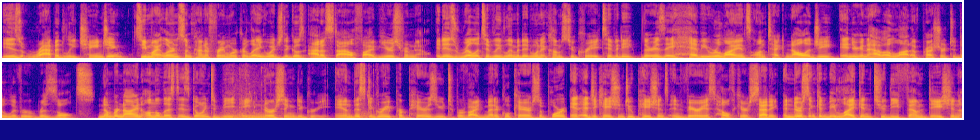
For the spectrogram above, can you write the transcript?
is rapidly changing, so you might learn some kind of framework or language that goes out of style five years from now. It is relatively limited when it comes to creativity. There is a heavy reliance on technology, and you're gonna have a lot of pressure to deliver results. Number nine on the list is going to be a nursing degree, and this degree prepares you to provide medical care, support, and education to patients in various healthcare settings. And nursing can be likened to the foundation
